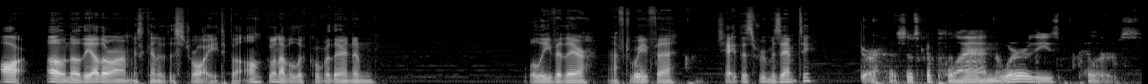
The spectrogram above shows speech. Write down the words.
arm. Oh no, the other arm is kind of destroyed. But I'll go and have a look over there, and then we'll leave it there after Cool. we've uh, checked this room is empty. Sure, that sounds like a plan. Where are these pillars?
